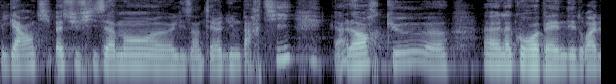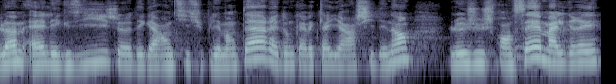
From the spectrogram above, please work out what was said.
elle garantit pas suffisamment euh, les intérêts d'une partie, alors que la Cour européenne des droits de l'homme, elle exige des garanties supplémentaires, et donc avec la hiérarchie des normes, le juge français, malgré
